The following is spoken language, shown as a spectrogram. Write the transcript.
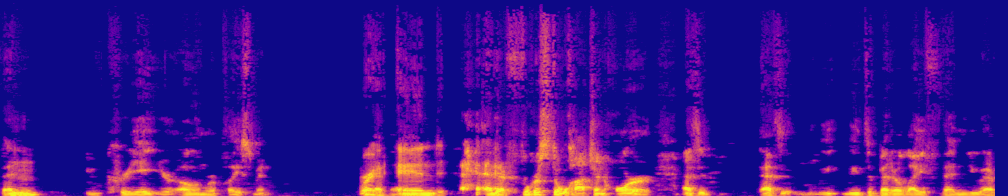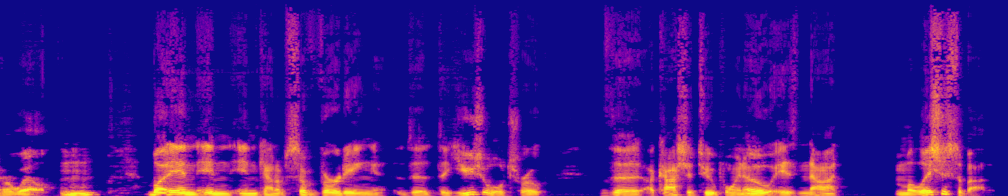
that Mhm. you create your own replacement, Right. And And and are forced to watch in horror as it as it leads a better life than you ever will. mhm. but in in in kind of subverting the the usual trope, the Akasha 2.0 is not malicious about it.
